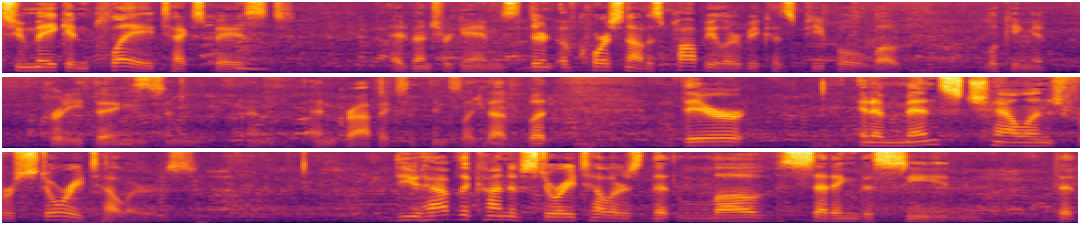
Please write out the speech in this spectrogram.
to make and play text based mm. adventure games. They're, of course, not as popular because people love looking at pretty things and, and, and graphics and things like that. But they're an immense challenge for storytellers. Do you have the kind of storytellers that love setting the scene, that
